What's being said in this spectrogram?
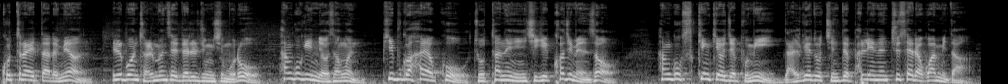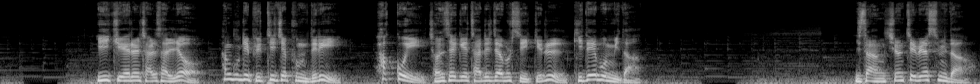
코트라에 따르면 일본 젊은 세대를 중심으로 한국인 여성은 피부가 하얗고 좋다는 인식이 커지면서 한국 스킨케어 제품이 날개 돋친 듯 팔리는 추세라고 합니다. 이 기회를 잘 살려 한국의 뷰티 제품들이 확고히 전 세계에 자리 잡을 수 있기를 기대해 봅니다. 이상 시온TV였습니다.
